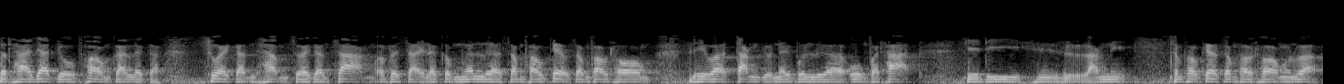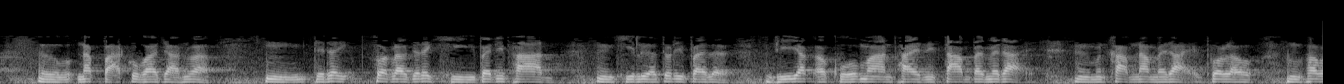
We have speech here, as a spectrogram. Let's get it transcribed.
ศรัทธาญาติโยมพร้อมกันเลยก็ช่วยกันทำช่วยกันสร้างเอาไปใส่แล้วก็เหมือนเรือสำเภาแก้วสำเภาทองที่ว่าตั้งอยู่ในบนเรือองค์พระธาตุเจดีย์หลังนี่สำเภาแก้วสำเภาทองมันว่าเออนักปราชญ์ครูบาอาจารย์ว่า อืม จะได้พวกเราจะได้ขี่ไปนิพพาน ขี่เรือตัวนี้ไปเลยผียักษ์อาขวมารภัยนี่ตามไปไม่ได้มันข้ามน้ำไม่ได้ พวกเราภาว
